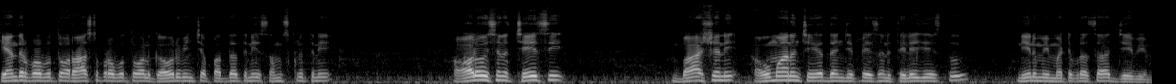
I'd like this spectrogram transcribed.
కేంద్ర ప్రభుత్వం రాష్ట్ర ప్రభుత్వాలు గౌరవించే పద్ధతిని సంస్కృతిని ఆలోచన చేసి భాషని అవమానం చేయొద్దని చెప్పేసి అని తెలియజేస్తూ నేను మీ మట్టి ప్రసాద్ జేబీఎం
